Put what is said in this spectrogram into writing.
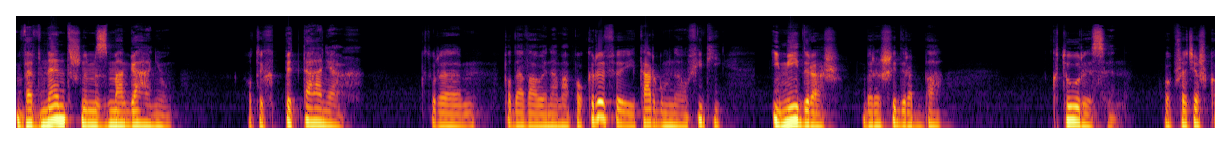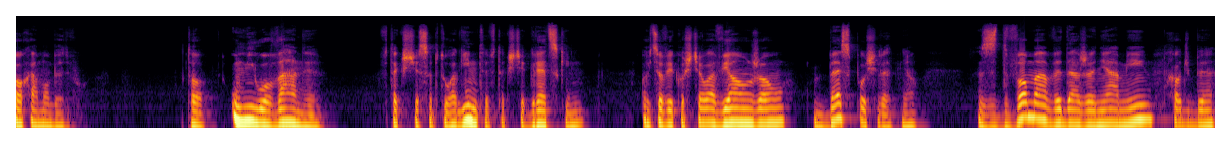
wewnętrznym zmaganiu, o tych pytaniach, które podawały nam apokryfy i Targum Neofiti i Midrash Bereshit Rabba. Który syn? Bo przecież kocham obydwu. To umiłowany w tekście Septuaginty, w tekście greckim, ojcowie Kościoła wiążą bezpośrednio z dwoma wydarzeniami, choćby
